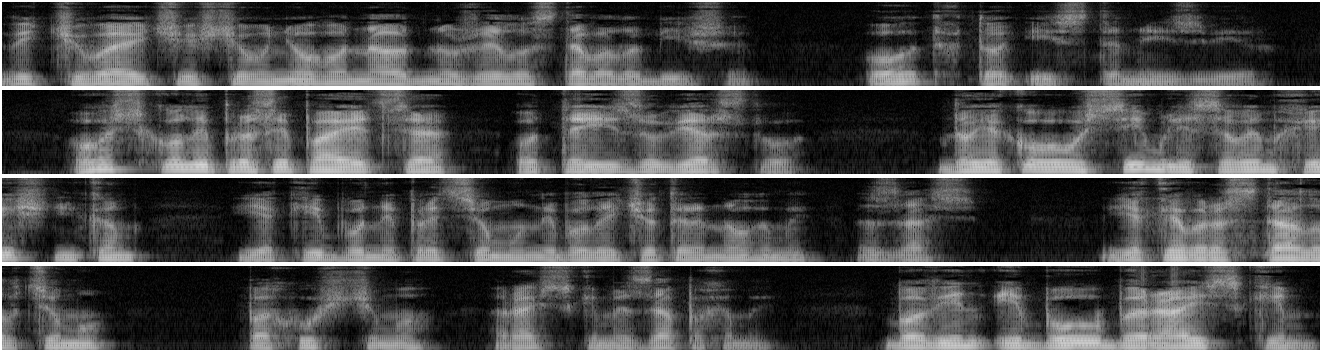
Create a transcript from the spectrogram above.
відчуваючи, що у нього на одну жилу ставало більше. От хто істинний звір. Ось коли просипається оте ізувірство, до якого усім лісовим хищникам, які б вони при цьому не були чотириногими, зась, яке виростало в цьому пахущому райськими запахами, бо він і був би райським,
